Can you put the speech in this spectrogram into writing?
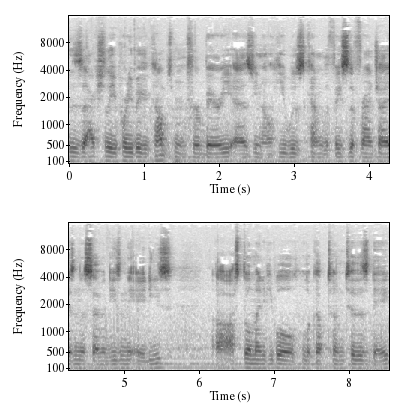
This is actually a pretty big accomplishment for Barry, as you know he was kind of the face of the franchise in the '70s and the '80s. Uh, still, many people look up to him to this day.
